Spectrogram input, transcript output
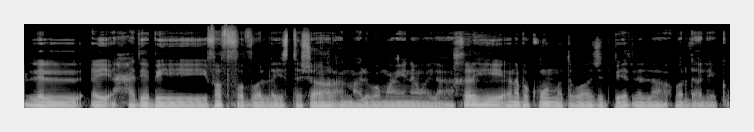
لأي أحد يبي يفضفض ولا يستشار عن معلومة معينة وإلى آخره. أنا بكون متواجد بإذن الله. وبرد عليكم.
